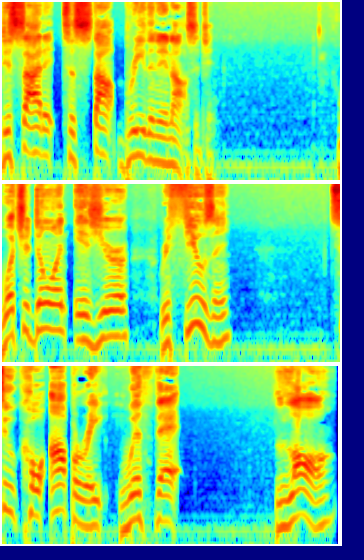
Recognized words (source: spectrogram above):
decided to stop breathing in oxygen. What you're doing is you're refusing to cooperate with that law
